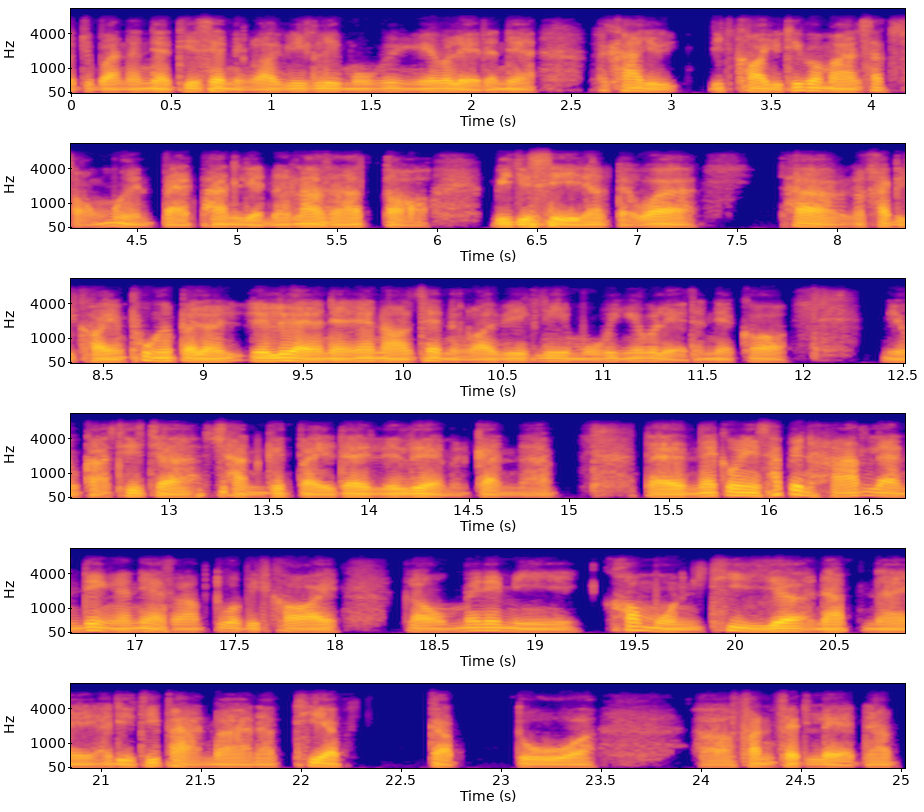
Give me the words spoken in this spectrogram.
ปัจจุบันนั้นเนี่ยที่เส้น 100 weekly moving average นั้นเนี่ยราคาอยู่บิตคอยอยู่ที่ประมาณสัก 28,000 เหรียญดอลลาร์สหรัฐต่อ BTC นะครับแต่ว่า ถ้าราคาบิตคอยยังพุ่งขึ้นไปเรื่อยๆเนี่ยแน่นอนเส้น 100 weekly moving average นั้นเนี่ยก็มีโอกาสที่จะชันขึ้นไปได้เรื่อยๆเหมือนกันนะครับ แต่ในกรณีถ้าเป็น hard landing นั้นเนี่ยสำหรับตัวบิตคอยเราไม่ได้มีข้อมูลที่เยอะนะครับในอดีตที่ผ่านมานะครับเทียบกับตัวฟันเฟดเลทนะครับ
